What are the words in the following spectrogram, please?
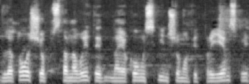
для того, щоб встановити на якомусь іншому підприємстві е,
